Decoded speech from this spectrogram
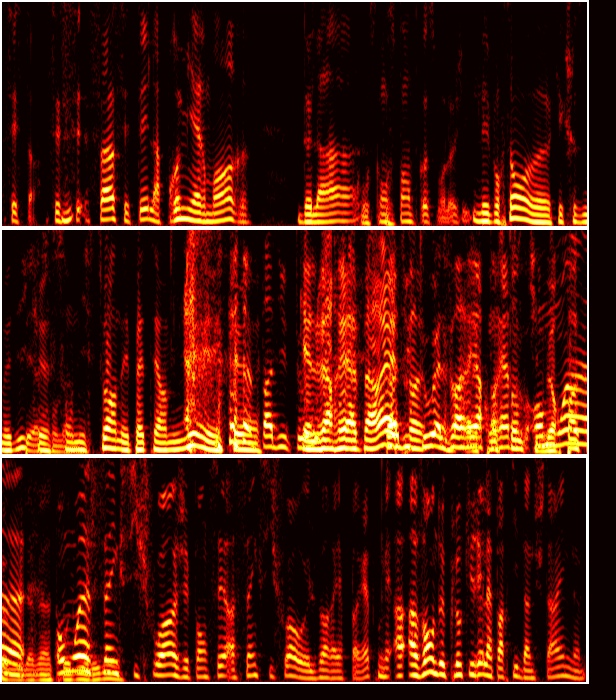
C'est ça. C'est, c'est- ça, c'était la première mort de la Constante. constante cosmologique. Mais pourtant, euh, quelque chose me dit que son âme. histoire n'est pas terminée et que- pas du tout. qu'elle va Pas réapparaître. du tout, elle va réapparaître au moins, pas, au moins au début. 5-6 fois. J'ai pensé à 5-6 fois où elle va réapparaître. Mais a- avant de clôturer la partie d'Einstein,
